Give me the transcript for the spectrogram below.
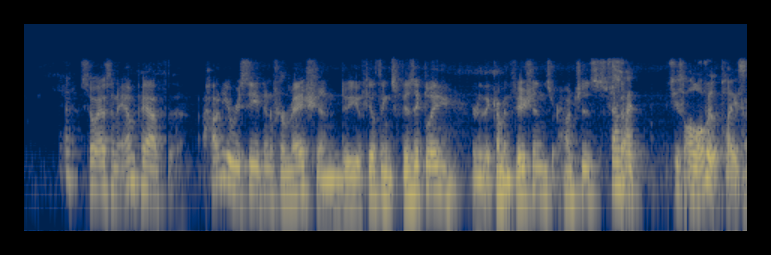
so, as an empath, how do you receive information? Do you feel things physically, or do they come in visions or hunches? Sounds so, like she's all over the place.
